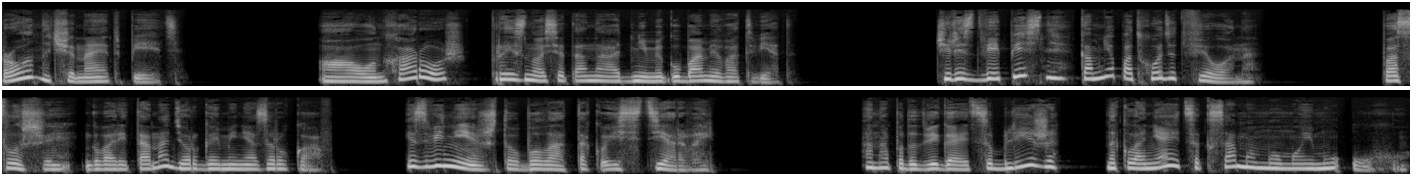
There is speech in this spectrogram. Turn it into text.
Ро начинает петь. «А он хорош», — произносит она одними губами в ответ. Через две песни ко мне подходит Фиона. «Послушай», — говорит она, дергая меня за рукав. «Извини, что была такой стервой». Она пододвигается ближе, наклоняется к самому моему уху.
